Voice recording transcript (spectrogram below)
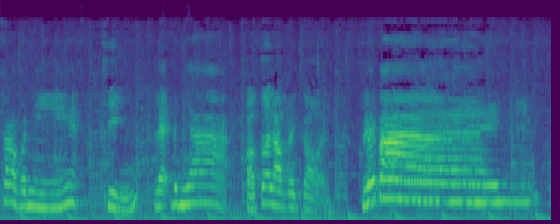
สำหรับวันนี้ถิงและเป็นย่าขอตัวลาไปก่อนบ๊ายบาย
